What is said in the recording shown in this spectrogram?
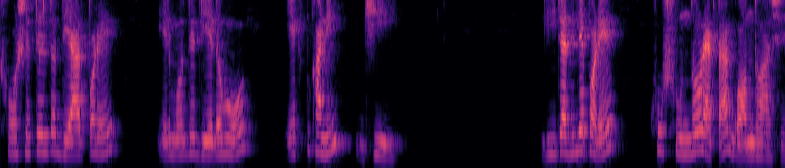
সর্ষের তেলটা দেওয়ার পরে এর মধ্যে দিয়ে দেবো একটুখানি ঘি। ঘিটা দিলে পরে খুব সুন্দর একটা গন্ধ আসে।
